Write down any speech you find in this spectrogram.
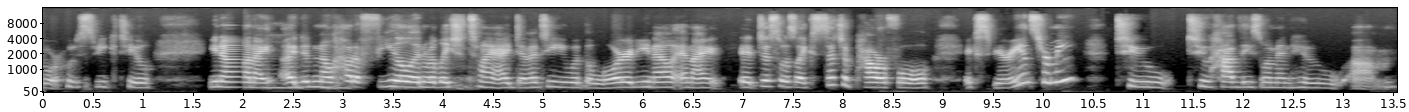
or who to speak to." you know and i i didn't know mm-hmm. how to feel in relation to my identity with the lord you know and i it just was like such a powerful experience for me to to have these women who um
